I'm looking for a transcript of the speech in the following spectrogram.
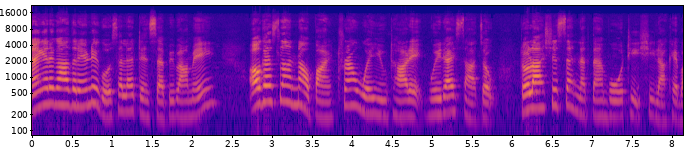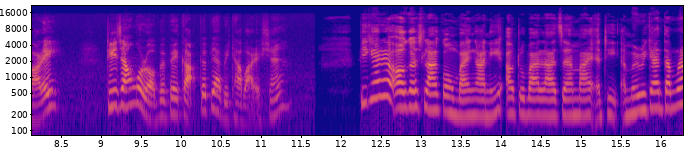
နိုင်ငံတကာသတင်းတွေကိုဆက်လက်တင်ဆက်ပေးပါမယ်။ဩဂတ်စ်လနောက်ပိုင်း Trump ဝယ်ယူထားတဲ့ငွေတိုက်စာချုပ်ဒေါ်လာ82တန်ဖိုးအထိရှိလာခဲ့ပါတယ်။ဒီအကြောင်းကိုတော့ဘဘက်ကပြပြပေးထားပါတယ်ရှင်။ပြီးခဲ့တဲ့ဩဂတ်လကုန်ပိုင်းကနေအောက်တိုဘာလဆန်းပိုင်းအထိအမေရိကန်သမ္မတ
